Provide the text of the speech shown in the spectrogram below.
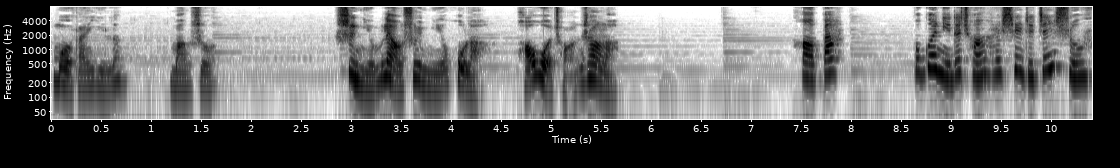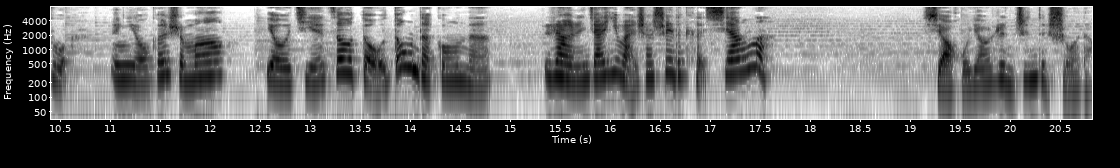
莫凡一愣，忙说：“是你们俩睡迷糊了。”跑我床上了，好吧，不过你的床还睡着真舒服，有个什么有节奏抖动的功能，让人家一晚上睡得可香了。小狐妖认真的说道。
